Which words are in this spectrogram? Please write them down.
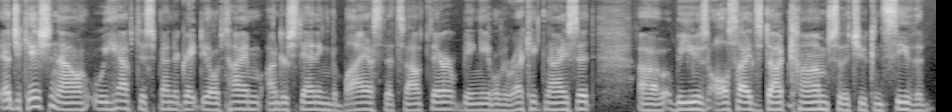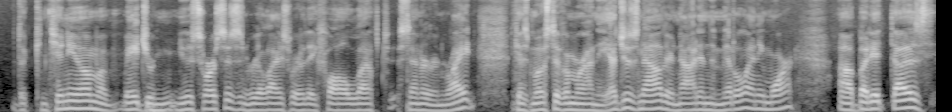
education now, we have to spend a great deal of time understanding the bias that's out there, being able to recognize it. Uh, we use allsides.com so that you can see the, the continuum of major news sources and realize where they fall left, center, and right, because most of them are on the edges now. They're not in the middle anymore. Uh, but it does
